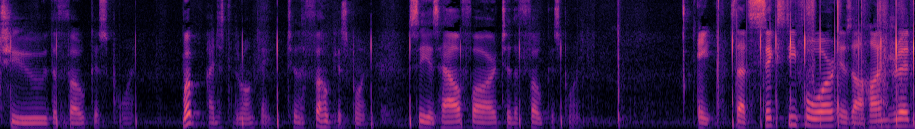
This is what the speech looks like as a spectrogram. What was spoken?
to the focus point. Whoop, I just did the wrong thing. To the focus point. C is how far to the focus point. 8. So that's 64 is 100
